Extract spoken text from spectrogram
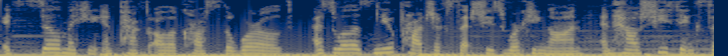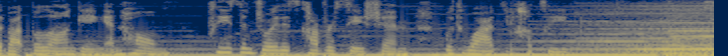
It's still making impact all across the world, as well as new projects that she's working on and how she thinks about belonging and home. Please enjoy this conversation with Waad Al-Kateab.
